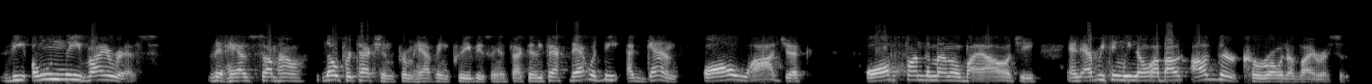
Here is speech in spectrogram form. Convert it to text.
the only virus that has somehow no protection from having previously infected. In fact, that would be against all logic, all fundamental biology, and everything we know about other coronaviruses.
